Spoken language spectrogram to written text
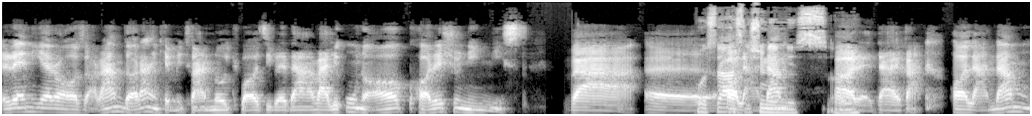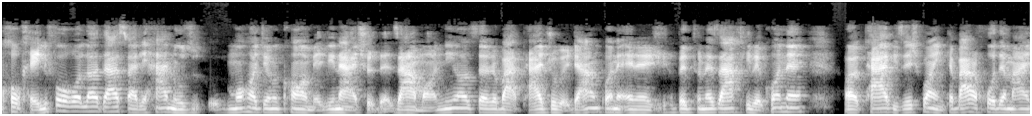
رنیر آزارم دارن که می‌تونن نوک بازی بدن ولی اونا کارشون این نیست. و هالندم. نیست. آره, آره، دقیقا. هالندم خب خیلی فوق العاده است ولی هنوز مهاجم کاملی نشده. زمان نیاز داره بعد تجربه جمع کنه انرژی بتونه ذخیره کنه تعویزش با اینکه بر خود من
